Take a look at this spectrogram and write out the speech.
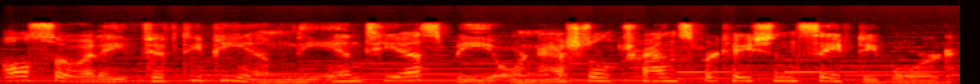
Also at 8:50 p.m., the NTSB or National Transportation Safety Board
